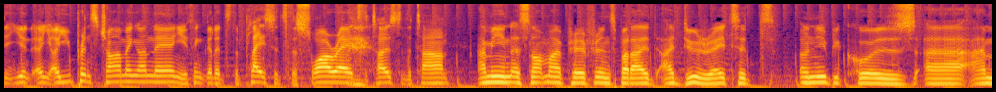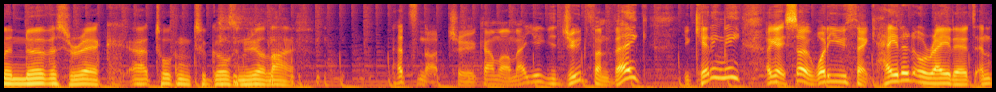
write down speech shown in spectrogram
you? Are you Prince Charming on there, and you think that it's the place, it's the soiree, it's the toast of the town? I mean, it's not my preference, but I, I do rate it only because uh, I'm a nervous wreck uh, talking to girls in real life. That's not true. Come on, man. You, you Jude Van Veek? You kidding me? Okay, so what do you think? Hated or rated? And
